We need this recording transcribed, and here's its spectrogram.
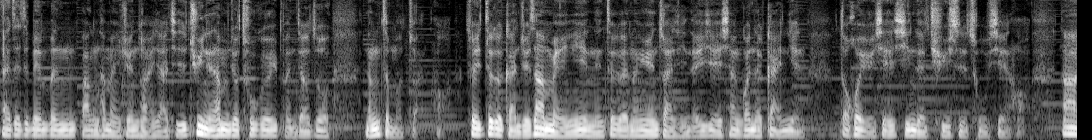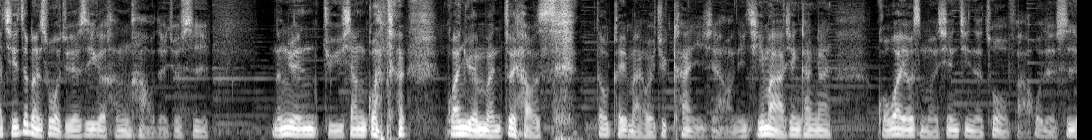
那在这边帮帮他们宣传一下，其实去年他们就出过一本叫做《能怎么转》哈。所以这个感觉上，每年这个能源转型的一些相关的概念，都会有一些新的趋势出现哈。那其实这本书我觉得是一个很好的，就是 能源局相关的官员们最好是都可以买回去看一下哈。你起码先看看国外有什么先进的做法，或者是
